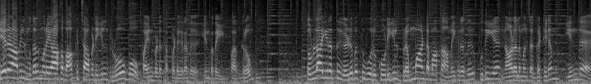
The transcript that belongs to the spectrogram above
கேரளாவில் முதல் முறையாக வாக்குச்சாவடியில் ரோபோ பயன்படுத்தப்படுகிறது என்பதை பார்க்கிறோம். தொள்ளாயிரத்து எழுபத்து ஒரு கோடியில் பிரம்மாண்டமாக அமைகிறது புதிய நாடாளுமன்ற கட்டிடம். இந்த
